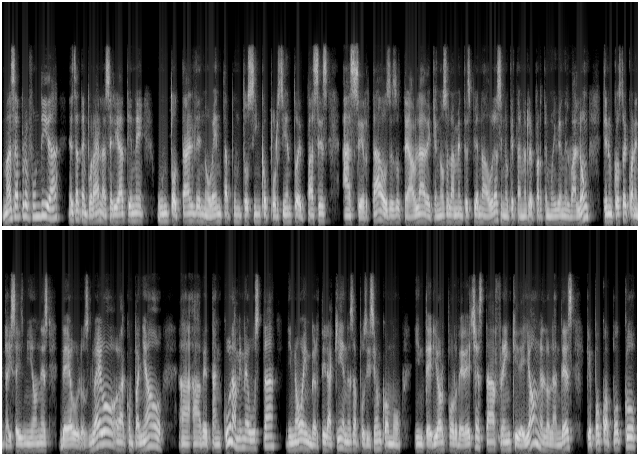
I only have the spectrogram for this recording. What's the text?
más a profundidad, esta temporada en la Serie A tiene un total de 90.5% de pases acertados. Eso te habla de que no solamente es pierna dura, sino que también reparte muy bien el balón. Tiene un costo de 46 millones de euros. Luego, acompañado a, a Betancourt. A mí me gusta y no voy a invertir aquí en esa posición como interior por derecha. Está Frenkie de Jong, el holandés, que poco a poco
